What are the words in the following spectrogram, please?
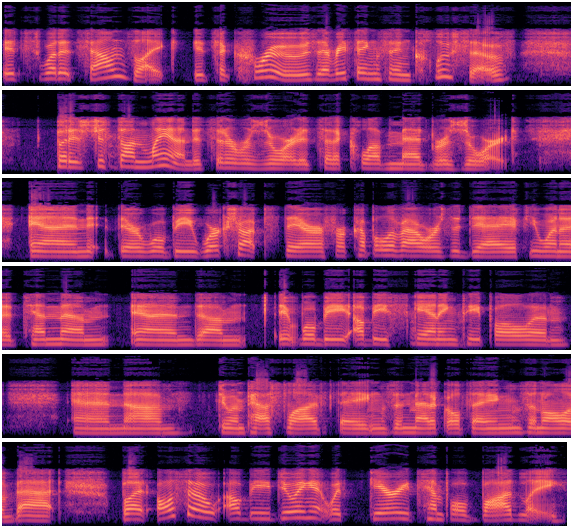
it's what it sounds like. It's a cruise, everything's inclusive, but it's just on land. It's at a resort. It's at a Club Med resort. And there will be workshops there for a couple of hours a day if you want to attend them. And um, it will be, I'll be scanning people and, and, um, doing past live things and medical things and all of that. But also, I'll be doing it with Gary Temple Bodley,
